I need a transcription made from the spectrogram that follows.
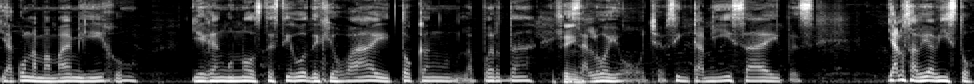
ya con la mamá de mi hijo, llegan unos testigos de Jehová y tocan la puerta Sí. y salgo yo sin camisa y pues ya los había visto,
